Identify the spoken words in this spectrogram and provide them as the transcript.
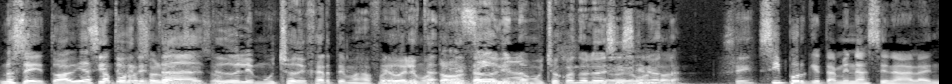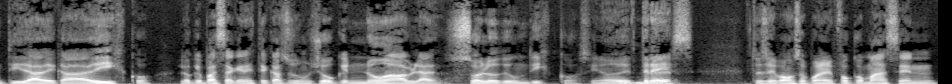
No sé, todavía está Siento por te, está- eso. te duele mucho dejar temas afuera. duele Te un montón. te está Sí, doliendo ¿no? mucho cuando lo Me decís, duele se un nota. montón. Sí. Sí, porque también hacen a la entidad de cada disco. Lo que pasa que en este caso es un show que no habla solo de un disco, sino de tres. Entonces vamos a poner el foco más en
